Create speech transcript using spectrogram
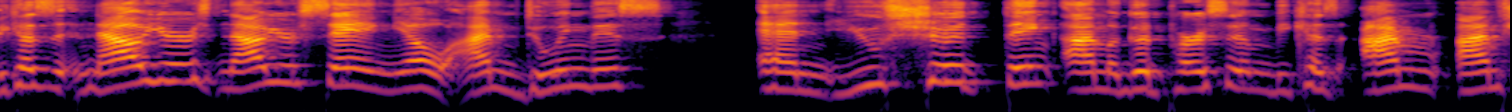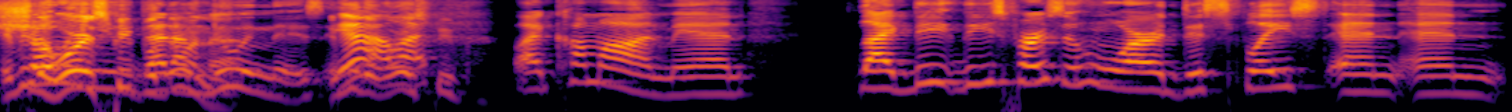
Because now you're now you're saying, "Yo, I'm doing this." And you should think I'm a good person because I'm I'm It'd be the showing worst you people that doing I'm that. doing this. It'd yeah, the worst like, people. like come on, man. Like these these person who are displaced and and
